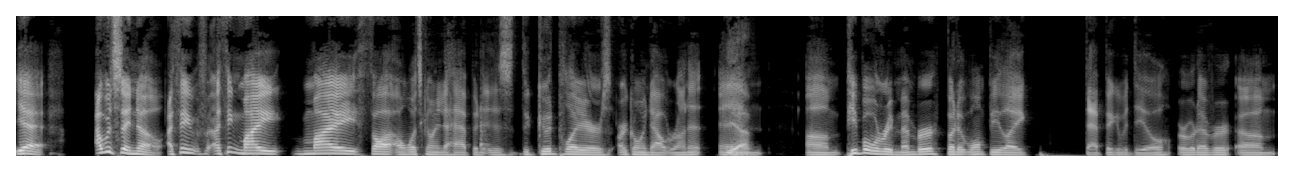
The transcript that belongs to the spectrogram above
yeah, I would say no. I think I think my my thought on what's going to happen is the good players are going to outrun it, and Yeah. um, people will remember, but it won't be like that big of a deal or whatever. Um,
